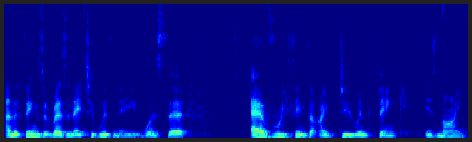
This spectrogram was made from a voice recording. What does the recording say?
And the things that resonated with me was that everything that I do and think is mine.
